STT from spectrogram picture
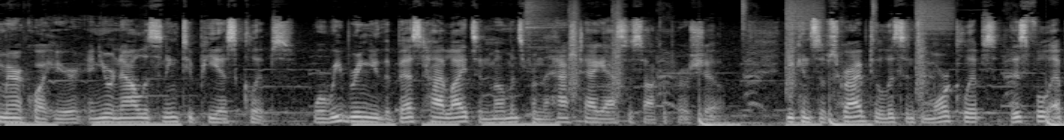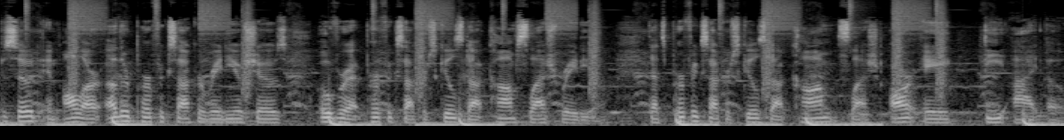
Amarikwa here, and you are now listening to PS Clips, where we bring you the best highlights and moments from the hashtag Ask the Soccer Pro show. You can subscribe to listen to more clips, this full episode, and all our other Perfect Soccer radio shows over at perfectsoccerskills.com slash radio. That's perfectsoccerskills.com slash R-A-D-I-O.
